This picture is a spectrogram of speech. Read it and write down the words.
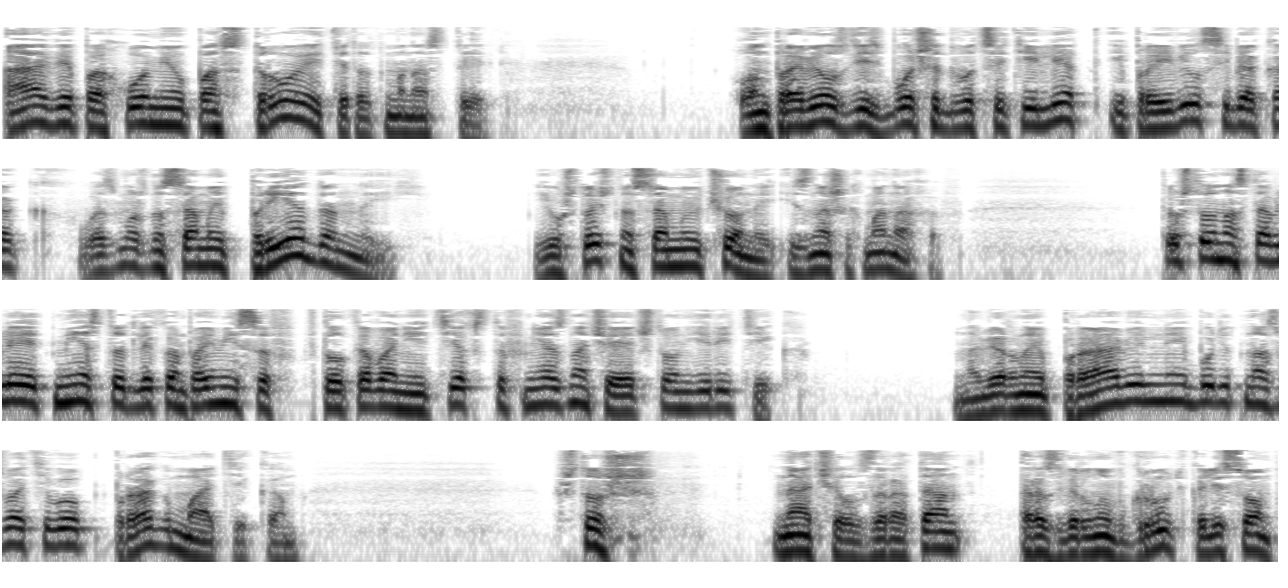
Аве Пахомию построить этот монастырь. Он провел здесь больше двадцати лет и проявил себя как, возможно, самый преданный и уж точно самый ученый из наших монахов. То, что он оставляет место для компромиссов в толковании текстов, не означает, что он еретик. Наверное, правильнее будет назвать его прагматиком. Что ж, начал Заратан, развернув грудь колесом,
